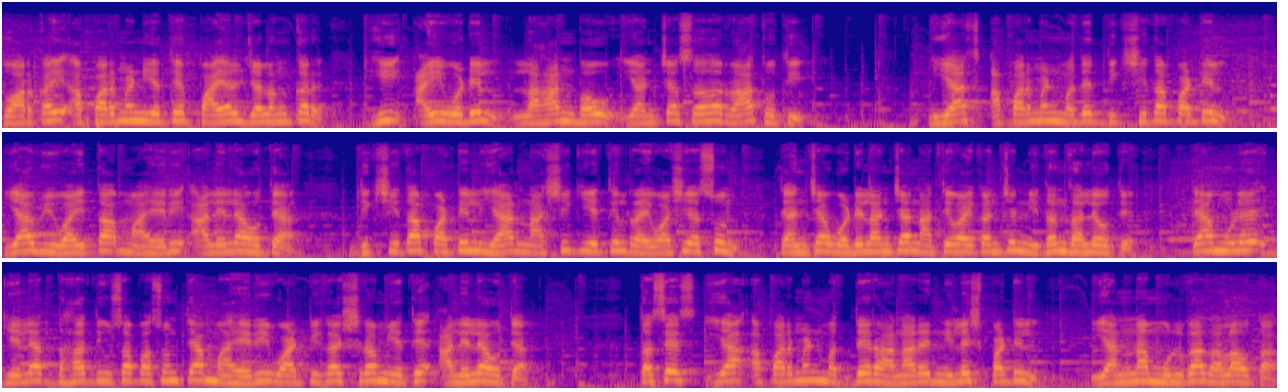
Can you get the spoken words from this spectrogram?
द्वारकाई अपार्टमेंट येथे पायल जलंकर ही आई वडील लहान भाऊ यांच्यासह राहत होती. याच अपार्टमेंटमध्ये दीक्षिता पाटील या विवाहिता माहेरी आलेल्या होत्या. दीक्षिता पाटील ह्या नाशिक येथील रहिवासी असून त्यांच्या वडिलांच्या नातेवाईकांचे निधन झाले होते. त्यामुळे गेल्या दहा दिवसापासून त्या माहेरी वाटिका श्रम येथे आलेल्या होत्या. तसेच या अपार्टमेंटमध्ये राहणारे निलेश पाटील यांना मुलगा झाला होता.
